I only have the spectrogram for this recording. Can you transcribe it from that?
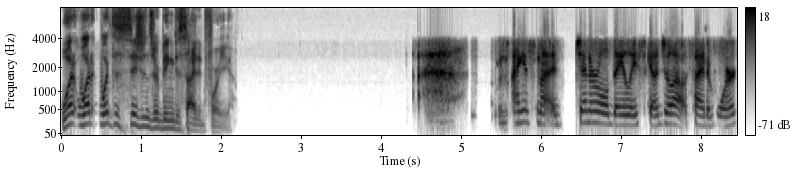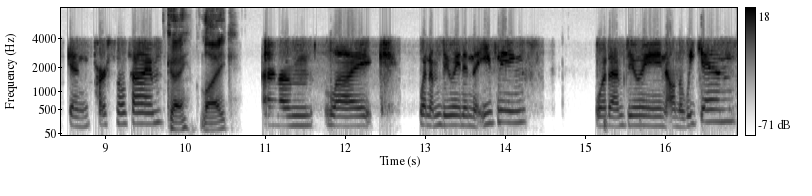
What what what decisions are being decided for you? I guess my general daily schedule outside of work and personal time, Okay, like um, like what I'm doing in the evenings, what I'm doing on the weekends,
